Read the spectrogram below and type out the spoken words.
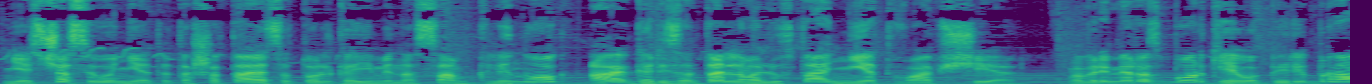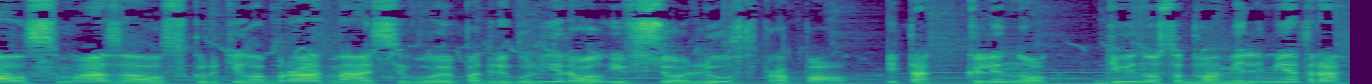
Нет, сейчас его нет. Это шатается только именно сам клинок, а горизонтального люфта нет вообще. Во время разборки я его перебрал, смазал, скрутил обратно, осевое подрегулировал и все, люфт пропал. Итак, клинок 92 мм,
